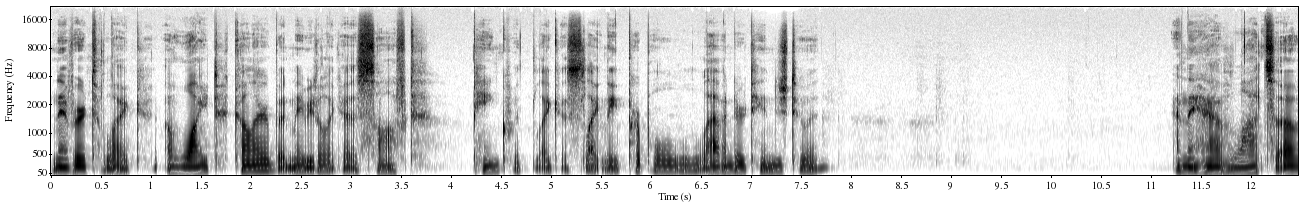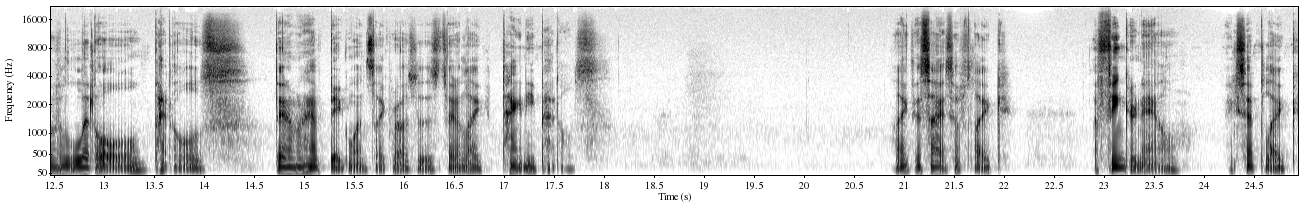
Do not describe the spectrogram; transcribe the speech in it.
Never to like a white color, but maybe to like a soft pink with like a slightly purple lavender tinge to it. and they have lots of little petals. They don't have big ones like roses, they're like tiny petals. Like the size of like a fingernail, except like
